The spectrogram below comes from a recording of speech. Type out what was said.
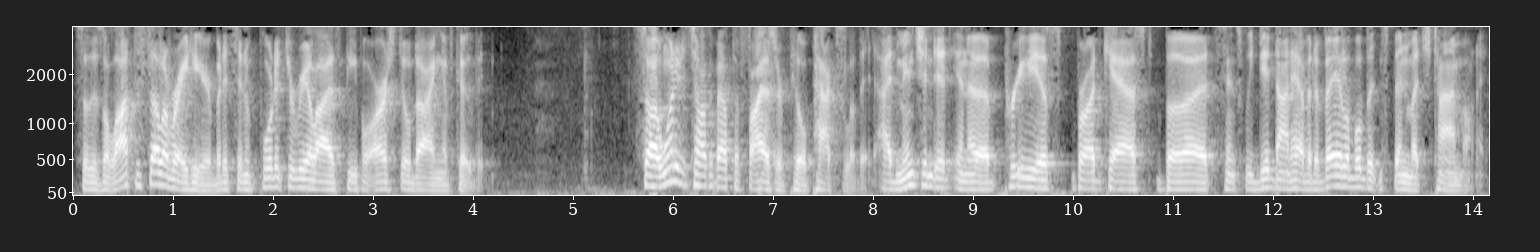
So there's a lot to celebrate here, but it's important to realize people are still dying of COVID. So I wanted to talk about the Pfizer pill Paxlovid. I'd mentioned it in a previous broadcast, but since we did not have it available, didn't spend much time on it.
